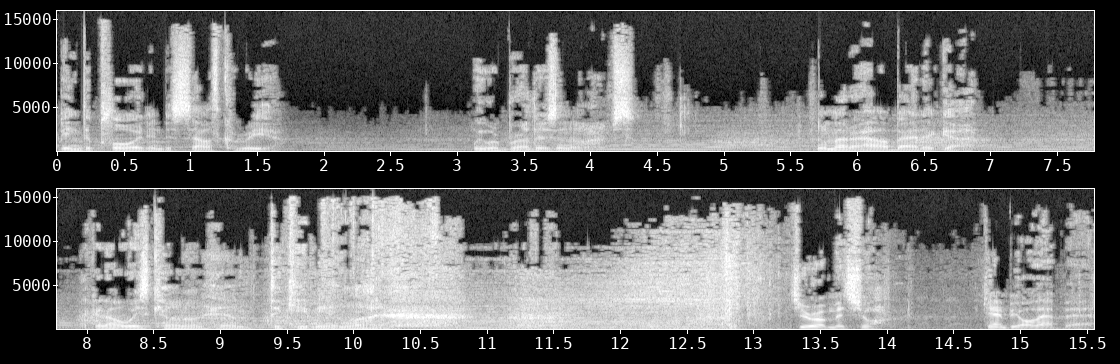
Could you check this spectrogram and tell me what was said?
being deployed into South Korea. We were brothers in arms. No matter how bad it got, I could always count on him to keep me in line. Cheer up, Mitchell. It can't be all that bad.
